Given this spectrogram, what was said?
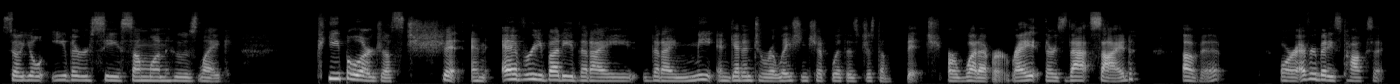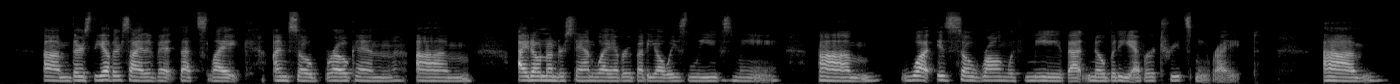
So you'll either see someone who's like, people are just shit and everybody that i that i meet and get into relationship with is just a bitch or whatever right? There's that side of it or everybody's toxic. Um, there's the other side of it that's like i'm so broken. Um, i don't understand why everybody always leaves me. Um, what is so wrong with me that nobody ever treats me right? Um,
